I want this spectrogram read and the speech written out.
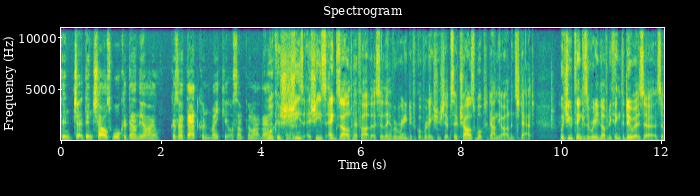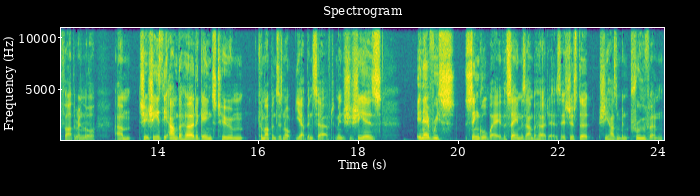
Didn't didn't Charles walk her down the aisle because her dad couldn't make it or something like that? Well, because she's she's exiled her father, so they have a really difficult relationship. So Charles walked her down the aisle instead, which you'd think is a really lovely thing to do as a as a father-in-law. Um, she she's the Amber Heard against whom comeuppance has not yet been served. I mean, she, she is in every s- single way the same as Amber Heard is. It's just that she hasn't been proven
